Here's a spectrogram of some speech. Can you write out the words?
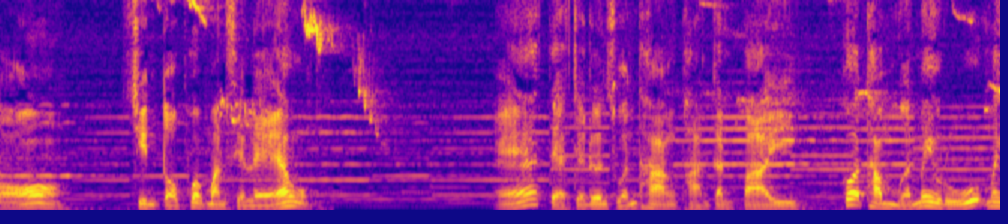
อ๋อ ชินต่อพวกมันเสียแล้วแม้แต่จะเดินสวนทางผ่านกันไป ก็ทำเหมือนไม่รู้ไม่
